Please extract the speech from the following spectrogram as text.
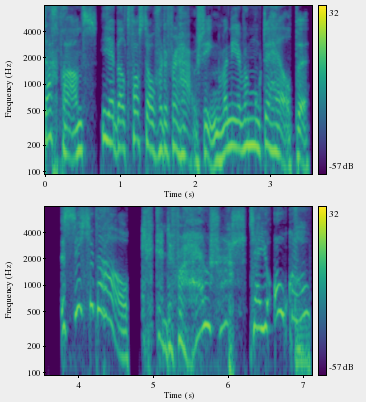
Dag Frans, jij belt vast over de verhuizing, wanneer we moeten helpen. Zit je er al? Erkende verhuizers? Jij je ook al?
